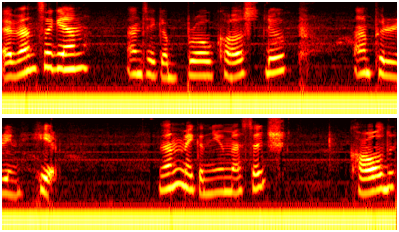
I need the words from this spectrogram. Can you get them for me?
events again and take a broadcast loop and put it in here. Then make a new message called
